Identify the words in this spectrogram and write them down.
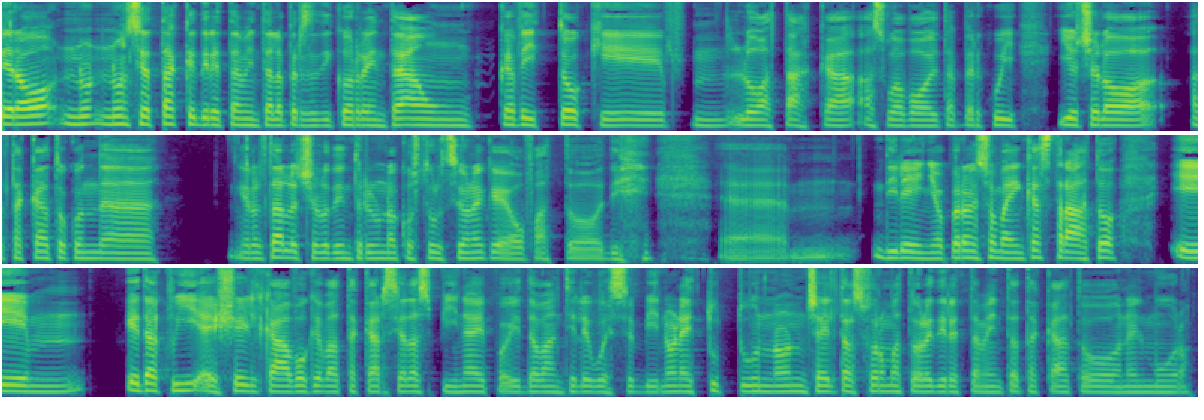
però no, non si attacca direttamente alla presa di corrente, ha un cavetto che mm, lo attacca a sua volta, per cui io ce l'ho attaccato con... Uh, in realtà ce l'ho dentro in una costruzione che ho fatto di, eh, di legno, però insomma è incastrato e, mm, e, da qui esce il cavo che va a attaccarsi alla spina e poi davanti le USB. Non è tutt'uno, non c'è il trasformatore direttamente attaccato nel muro.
